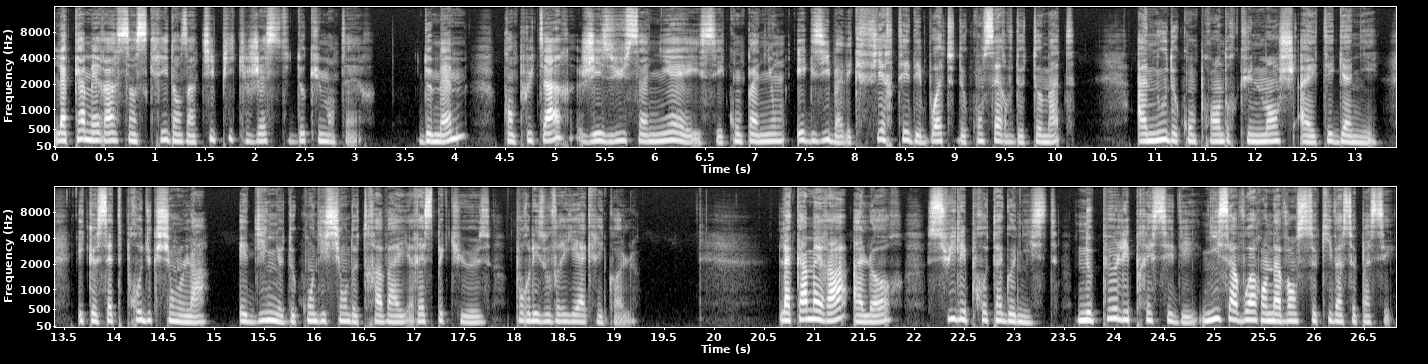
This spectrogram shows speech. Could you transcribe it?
la caméra s'inscrit dans un typique geste documentaire. De même, quand plus tard Jésus, sa et ses compagnons exhibent avec fierté des boîtes de conserve de tomates, à nous de comprendre qu'une manche a été gagnée et que cette production-là est digne de conditions de travail respectueuses pour les ouvriers agricoles. La caméra, alors, suit les protagonistes, ne peut les précéder, ni savoir en avance ce qui va se passer.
